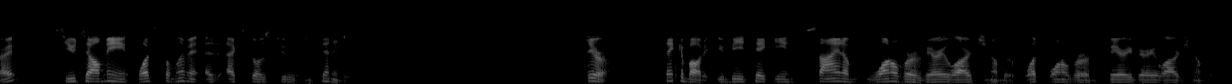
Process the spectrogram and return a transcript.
right? So you tell me, what's the limit as x goes to infinity? Zero. Think about it. You'd be taking sine of 1 over a very large number. What's 1 over a very, very large number?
